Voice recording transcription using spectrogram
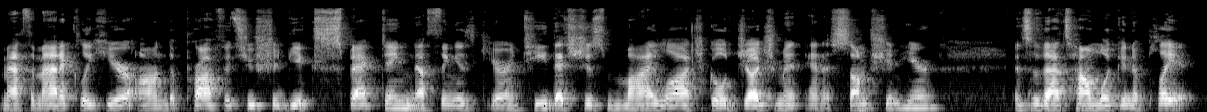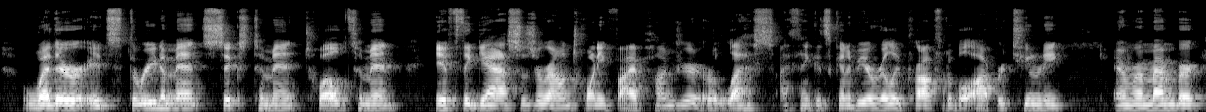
mathematically here on the profits you should be expecting. Nothing is guaranteed. That's just my logical judgment and assumption here. And so that's how I'm looking to play it. Whether it's 3 to mint, 6 to mint, 12 to mint, if the gas is around 2500 or less, I think it's going to be a really profitable opportunity. And remember,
